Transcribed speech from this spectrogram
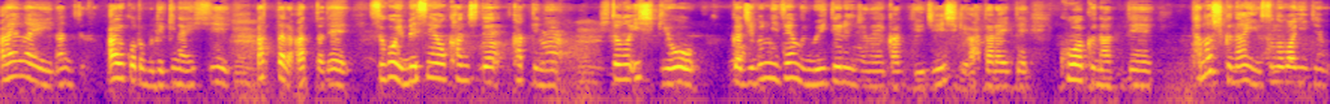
会えない、なんていうの、会うこともできないし、会ったら会ったで、すごい目線を感じて、勝手に人の意識を、が自分に全部向いてるんじゃないかっていう自意識が働いて、怖くなって、楽しくないよ、その場にいても。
